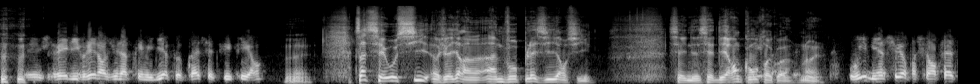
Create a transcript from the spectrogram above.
et je vais livrer dans une après-midi à peu près 7-8 clients. Ouais. Ça c'est aussi, je vais dire, un, de vos plaisirs aussi. C'est des rencontres quoi. Ouais. Oui, bien sûr, parce qu'en fait,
